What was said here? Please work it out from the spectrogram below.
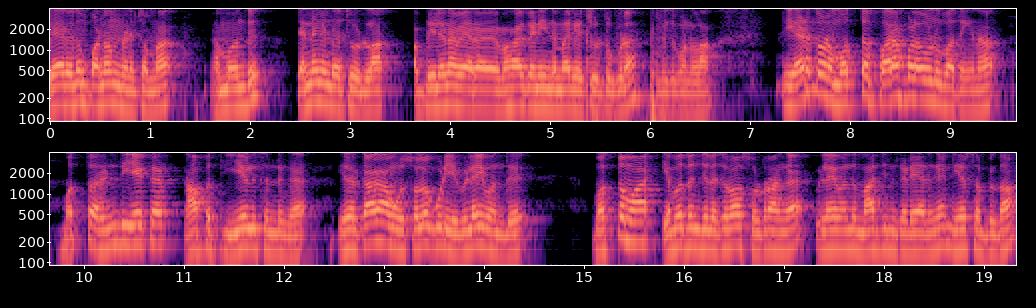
வேறு எதுவும் பண்ணணும்னு நினச்சோம்னா நம்ம வந்து தென்னங்கண்டு வச்சு விடலாம். அப்படி இல்லைன்னா வேறு மகாகனி இந்த மாதிரி வச்சு விட்டு கூட நம்ம இது பண்ணலாம். இந்த இடத்தோட மொத்த பரப்பளவுன்னு பார்த்தீங்கன்னா மொத்தம் ரெண்டு ஏக்கர் நாற்பத்தி ஏழு செண்டுங்க இதற்காக அவங்க சொல்லக்கூடிய விலை வந்து மொத்தமாக எண்பத்தஞ்சு லட்ச ரூபா சொல்கிறாங்க விலை வந்து மார்ஜின் கிடையாதுங்க. நியர் சப்பிள் தான்.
